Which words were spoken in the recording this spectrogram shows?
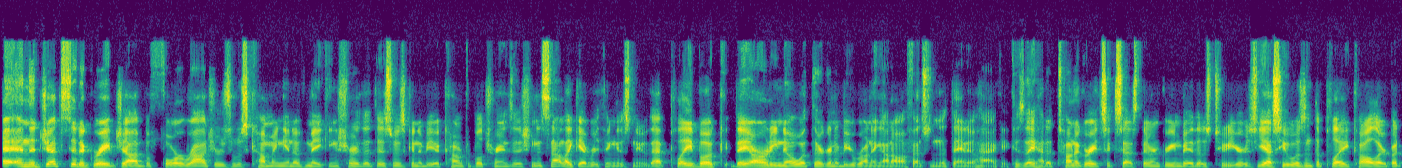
And the Jets did a great job before Rodgers was coming in of making sure that this was going to be a comfortable transition. It's not like everything is new. That playbook, they already know what they're going to be running on offense with Nathaniel Hackett because they had a ton of great success there in Green Bay those two years. Yes, he wasn't the play caller, but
